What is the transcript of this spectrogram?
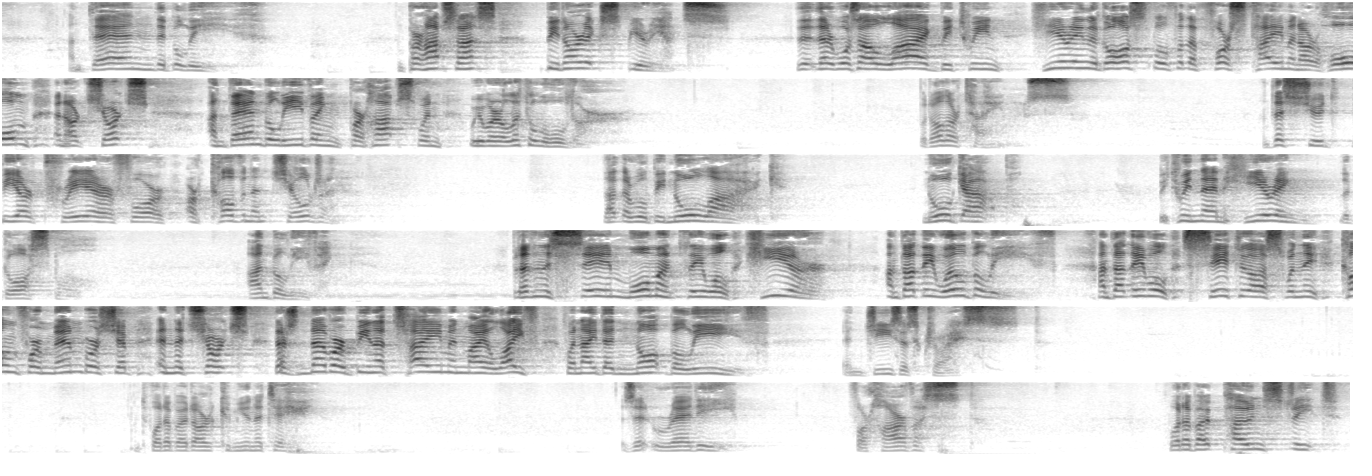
and then they believe. And perhaps that's been our experience. That there was a lag between hearing the gospel for the first time in our home, in our church, and then believing perhaps when we were a little older. But other times, and this should be our prayer for our covenant children, that there will be no lag, no gap between them hearing the gospel and believing. But in the same moment, they will hear and that they will believe. And that they will say to us when they come for membership in the church, there's never been a time in my life when I did not believe in Jesus Christ. And what about our community? Is it ready for harvest? What about Pound Street,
